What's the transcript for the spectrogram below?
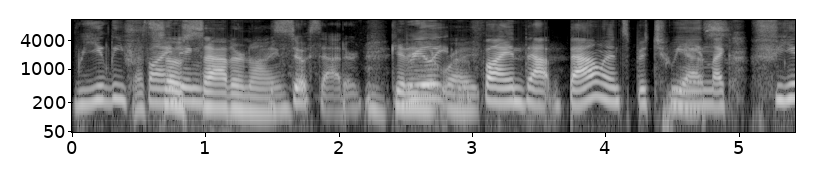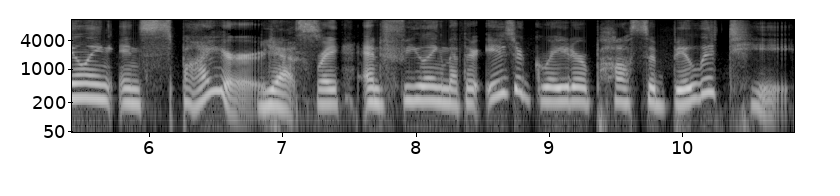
really That's finding so Saturnine. so Saturn. Mm, getting it really right. find that balance between Yes. like feeling inspired. Yes. Right. And feeling that there is a greater possibility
